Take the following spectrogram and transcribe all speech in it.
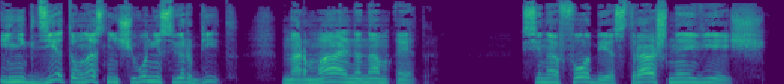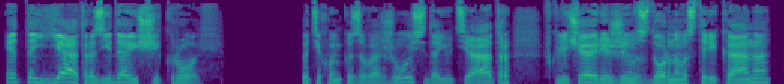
И нигде-то у нас ничего не свербит. Нормально нам это. Ксенофобия — страшная вещь. Это яд, разъедающий кровь. Потихоньку завожусь, даю театр, включаю режим вздорного старикана.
